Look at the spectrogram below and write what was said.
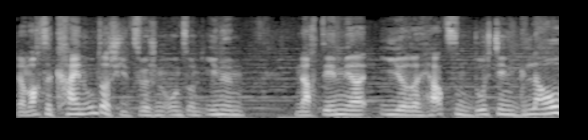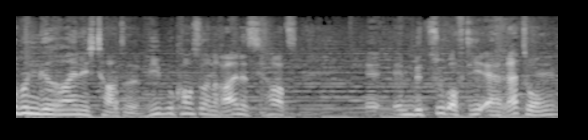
da machte keinen Unterschied zwischen uns und ihnen, nachdem er ihre Herzen durch den Glauben gereinigt hatte. Wie bekommst du ein reines Herz? Äh, in Bezug auf die Errettung,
